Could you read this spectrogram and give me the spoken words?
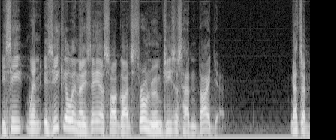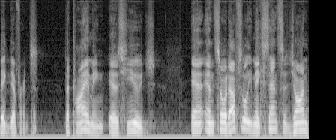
You see, when Ezekiel and Isaiah saw God's throne room, Jesus hadn't died yet. That's a big difference. The timing is huge. And, and so it absolutely makes sense that John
